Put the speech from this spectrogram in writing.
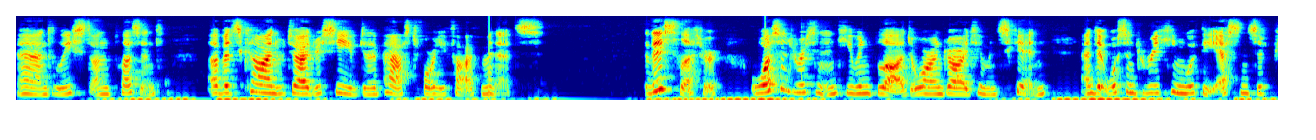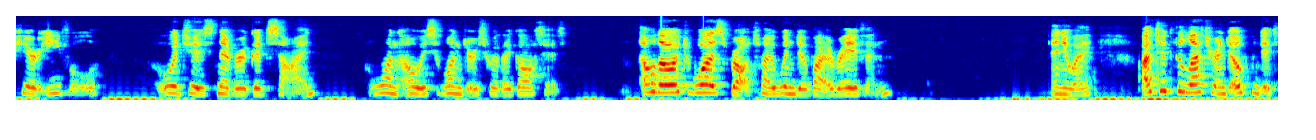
and least unpleasant, of its kind which I had received in the past forty-five minutes. This letter wasn't written in human blood or on dried human skin, and it wasn't reeking with the essence of pure evil, which is never a good sign. One always wonders where they got it, although it was brought to my window by a raven. Anyway, I took the letter and opened it,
